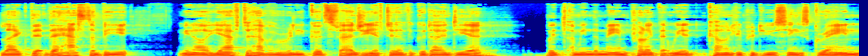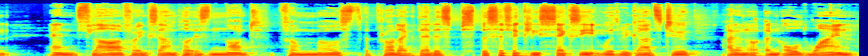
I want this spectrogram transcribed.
Like th- there has to be, you know, you have to have a really good strategy. You have to have a good idea. But I mean, the main product that we're currently producing is grain and flour, for example, is not for most a product that is specifically sexy with regards to, I don't know, an old wine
